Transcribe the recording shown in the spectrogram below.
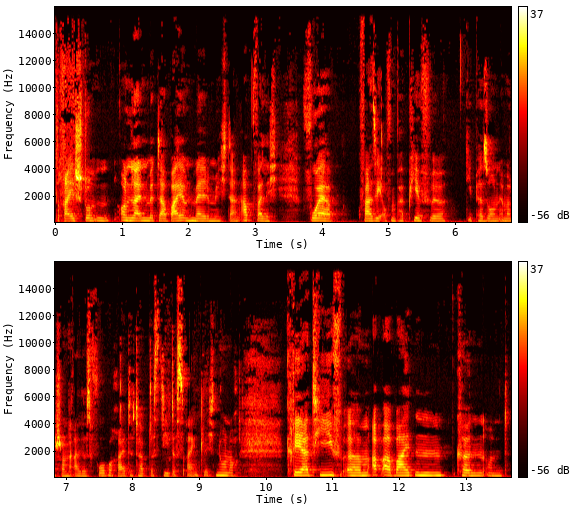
drei Stunden online mit dabei und melde mich dann ab, weil ich vorher quasi auf dem Papier für die Person immer schon alles vorbereitet habe, dass die das eigentlich nur noch kreativ ähm, abarbeiten können. Und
